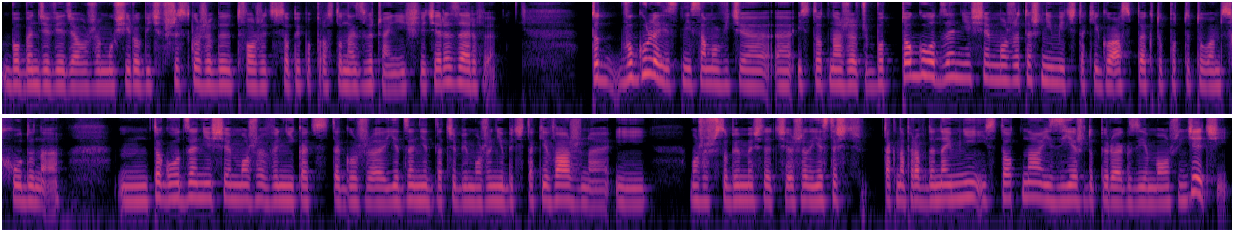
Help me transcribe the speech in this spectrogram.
bo będzie wiedział, że musi robić wszystko, żeby tworzyć sobie po prostu najzwyczajniej w świecie rezerwy. To w ogóle jest niesamowicie istotna rzecz, bo to głodzenie się może też nie mieć takiego aspektu pod tytułem schudne to głodzenie się może wynikać z tego, że jedzenie dla ciebie może nie być takie ważne i możesz sobie myśleć, że jesteś tak naprawdę najmniej istotna i zjesz dopiero jak zje mąż i dzieci.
